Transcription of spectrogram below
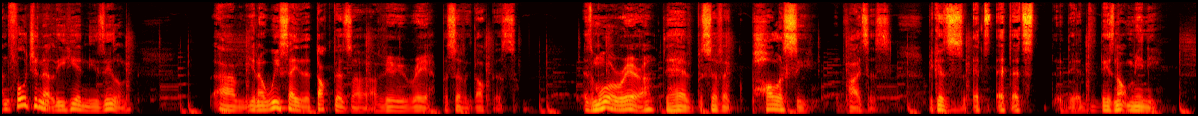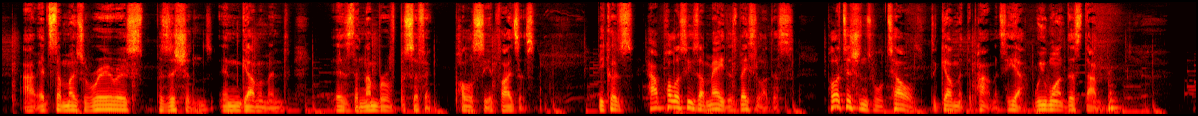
unfortunately, here in New Zealand, um, you know, we say that doctors are, are very rare, Pacific doctors. It's more rarer to have Pacific policy advisors because it's it, it's there's not many. Uh, it's the most rarest positions in government is the number of Pacific policy advisors because how policies are made is basically like this. Politicians will tell the government departments, here, we want this done.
